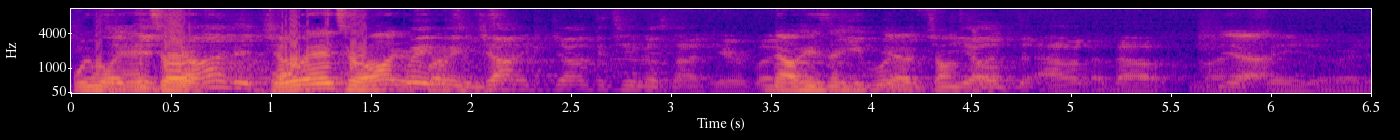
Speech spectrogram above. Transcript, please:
we will Did- did answer. John- did we'll answer all your wait, questions. Wait, John, John Contino's not here, but No, he's not- he yeah, would have John's yelled out about my Yeah. fade already.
